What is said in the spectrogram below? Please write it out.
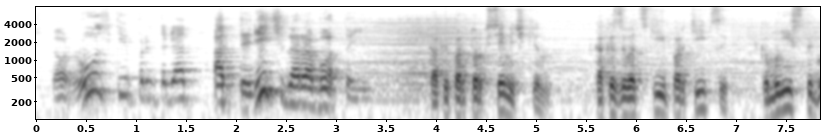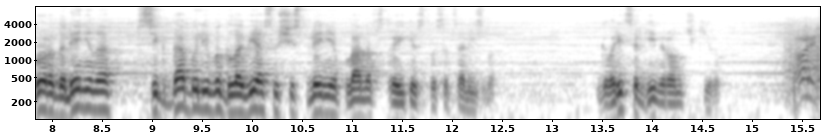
что русский пролетариат отлично работает. Как и порторг Семечкин, как и заводские партийцы, коммунисты города Ленина всегда были во главе осуществления планов строительства социализма. Говорит Сергей Миронович Киров. Товарищи,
